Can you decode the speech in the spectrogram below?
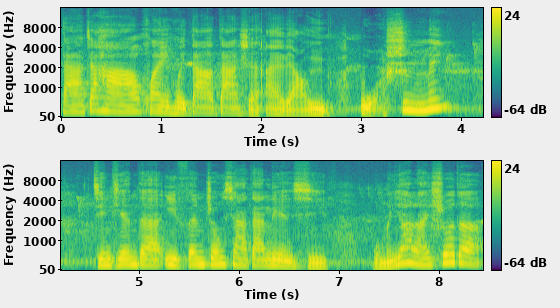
大家好，欢迎回到大婶爱疗愈，我是 May。今天的一分钟下单练习，我们要来说的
